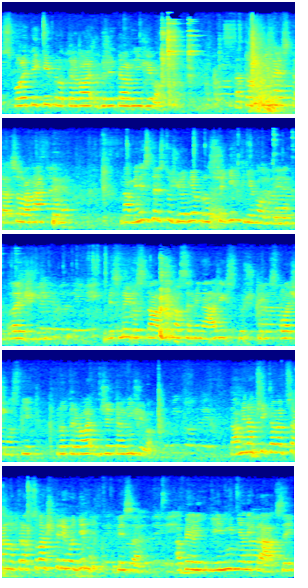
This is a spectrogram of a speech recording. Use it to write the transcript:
z politiky pro trvalé udržitelný život. Tato kniha je zpracovaná k tomu. Na ministerstvu životního prostředí v knihovně leží. My jsme ji dostali na seminářích z Tušky společnosti pro trvalé udržitelný život. Tam je například napsáno pracovat 4 hodiny vize, aby jiní měli práci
